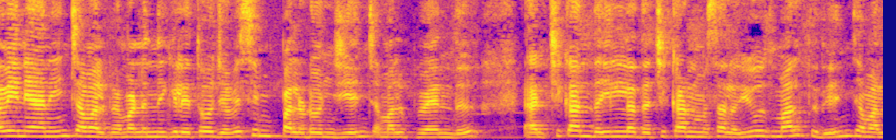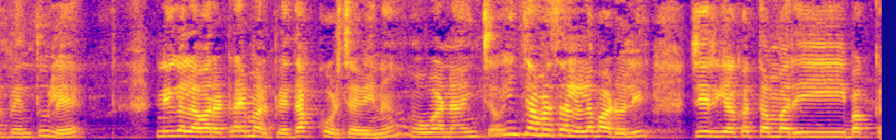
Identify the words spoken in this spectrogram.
ಅವೇನು ನಾನು ಇಂಚ ಮಲ್ಪೆ ಮಣ್ಣು ನಿಗಿಲೆ ತೋಜವೆ, ಸಿಂಪಲ್ ಡೊಂಜಿ ಎಂಚ ಮಲ್ಪೆ ಎಂದು ನಾನು ಚಿಕನ್ದ ಇಲ್ಲದ ಚಿಕನ್ ಮಸಾಲ ಯೂಸ್ ಮಲ್ತದೆ ಎಂಚ ಮಲ್ಪೆ ಅಂತೂಲೆ. ನಿಗಲ ಅವರ ಟ್ರೈ ಮಲ್ಪೆ, ದಕ್ಕೊಡ್ಚವೇನು. ಓವಣ ಇಂಚ ಇಂಚ ಮಸಾಲ ಎಲ್ಲ ಬಾಡೋಲಿ. ಜೀರಿಗೆ, ಕೊತ್ತಂಬರಿ, ಬಕ್ಕ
